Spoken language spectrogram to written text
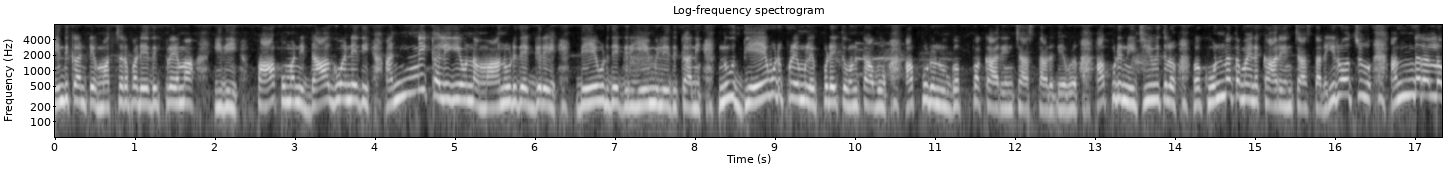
ఎందుకంటే మచ్చరపడేది ప్రేమ ఇది పాపమని డాగు అనేది అన్నీ కలిగి ఉన్న మానవుడి దగ్గరే దేవుడి దగ్గర ఏమీ లేదు కానీ నువ్వు దేవుడి ప్రేమలు ఎప్పుడైతే ఉంటావో అప్పుడు నువ్వు గొప్ప కార్యం చేస్తాడు దేవుడు. అప్పుడు నీ జీవితంలో ఒక ఉన్నతమైన కార్యం చేస్తాడు. ఈరోజు అందరల్లో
